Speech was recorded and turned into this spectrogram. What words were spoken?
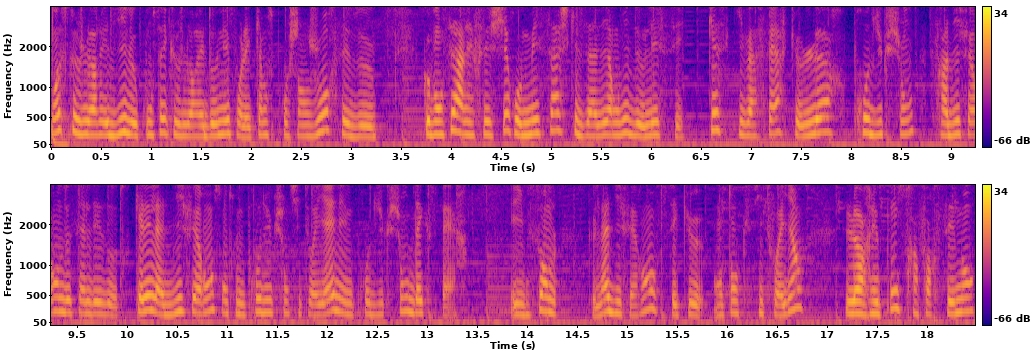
Moi, ce que je leur ai dit, le conseil que je leur ai donné pour les 15 prochains jours, c'est de commencer à réfléchir au message qu'ils avaient envie de laisser. Qu'est-ce qui va faire que leur production sera différente de celle des autres? Quelle est la différence entre une production citoyenne et une production d'experts? Et il me semble que la différence, c'est que en tant que citoyen, leur réponse sera forcément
